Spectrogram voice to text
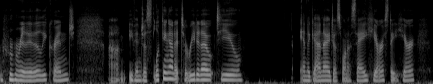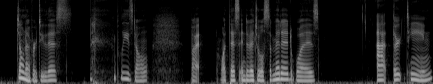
really cringe. Um, even just looking at it to read it out to you. And again, I just want to say here, state here, don't ever do this. Please don't. But what this individual submitted was at 13,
